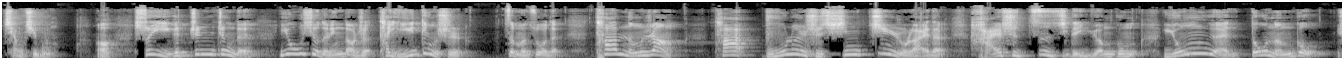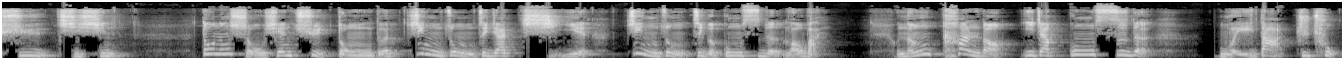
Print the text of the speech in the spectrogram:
强其骨。啊，所以一个真正的优秀的领导者，他一定是这么做的，他能让。他不论是新进入来的，还是自己的员工，永远都能够虚其心，都能首先去懂得敬重这家企业，敬重这个公司的老板，能看到一家公司的伟大之处，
